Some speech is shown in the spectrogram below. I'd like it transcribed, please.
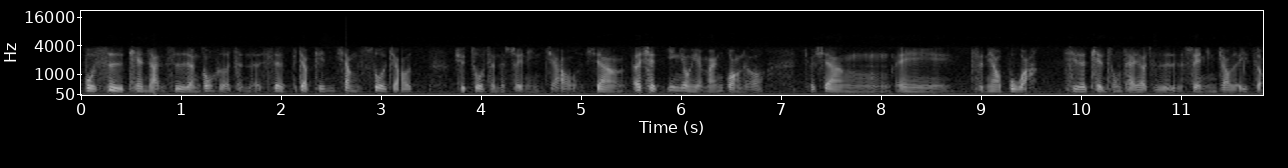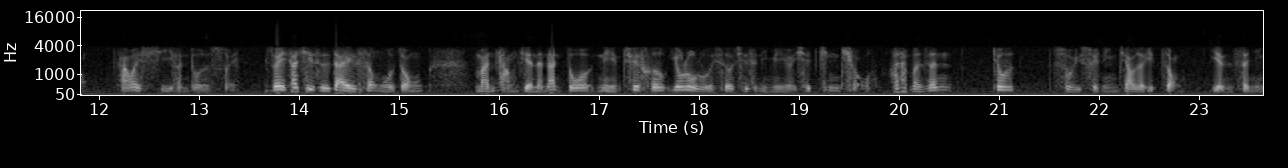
不是天然，是人工合成的，是比较偏向塑胶去做成的水凝胶。像而且应用也蛮广的哦，就像诶纸尿布啊，其实填充材料就是水凝胶的一种，它会吸很多的水，所以它其实在生活中蛮常见的。那多你去喝优酪乳的时候，其实里面有一些晶球，它它本身就属于水凝胶的一种。延伸应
